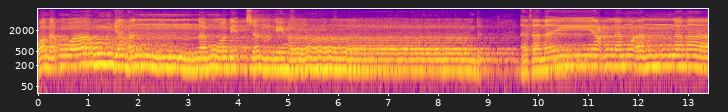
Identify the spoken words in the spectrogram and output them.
ومأواهم جهنم وبئس المهاد. أفمن يعلم أنما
